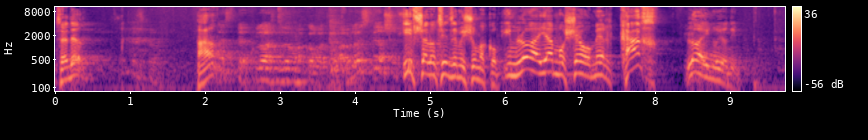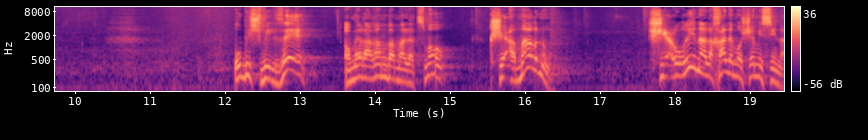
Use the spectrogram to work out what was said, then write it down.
בסדר? אה? לא לא לא. אי אפשר להוציא את זה משום מקום. אם לא היה משה אומר כך, לא היינו יודעים. ובשביל זה, אומר הרמב"ם על עצמו, כשאמרנו שיעורין הלכה למשה מסיני,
